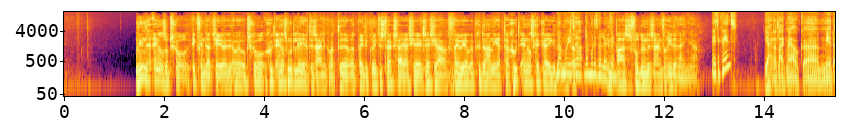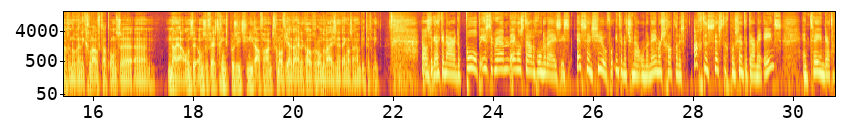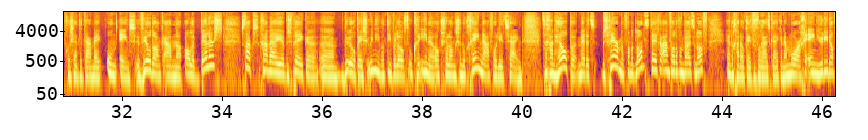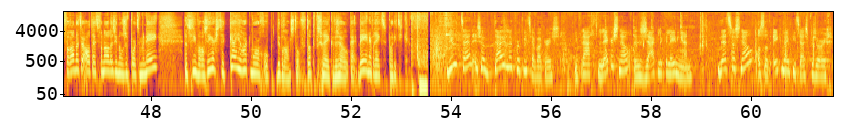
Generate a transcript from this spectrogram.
Minder Engels op school. Ik vind dat je eh, op school goed Engels moet leren. Het is eigenlijk wat, eh, wat Peter Quinten straks zei. Als je zes jaar VWO hebt gedaan en je hebt daar goed Engels gekregen... dan, moet het dat wel- dan moet het wel in lukken. de basis voldoende zijn voor iedereen, ja. Peter Quint? Ja, dat lijkt mij ook eh, meer dan genoeg. En ik geloof dat onze nou ja, onze, onze vestigingspositie niet afhangt van of je uiteindelijk hoger onderwijs in het Engels aanbiedt of niet. Als we kijken naar de poll op Instagram, Engelstalig onderwijs is essentieel voor internationaal ondernemerschap, dan is 68% het daarmee eens en 32% het daarmee oneens. Veel dank aan uh, alle bellers. Straks gaan wij uh, bespreken uh, de Europese Unie, want die belooft Oekraïne, ook zolang ze nog geen NAVO-lid zijn, te gaan helpen met het beschermen van het land tegen aanvallen van buitenaf. En we gaan ook even vooruitkijken naar morgen 1 juli. Dan verandert er altijd van alles in onze portemonnee. Dat zien we als eerste keihard morgen op de brandstof. Dat bespreken we zo bij BNR Breekt Politiek. Nieuw 10 is ook duidelijk voor pizzabakkers. Je vraagt lekker snel een zakelijke lening aan. Net zo snel als dat ik mijn pizza's bezorg.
